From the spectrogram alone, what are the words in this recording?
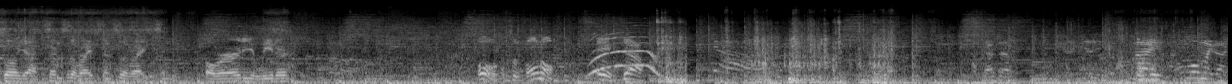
So yeah, turn to the right, turn to the right. Oh, we're already a leader. Oh, that's a, oh no. Hey, yeah. Got that. Nice. Oh my god.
